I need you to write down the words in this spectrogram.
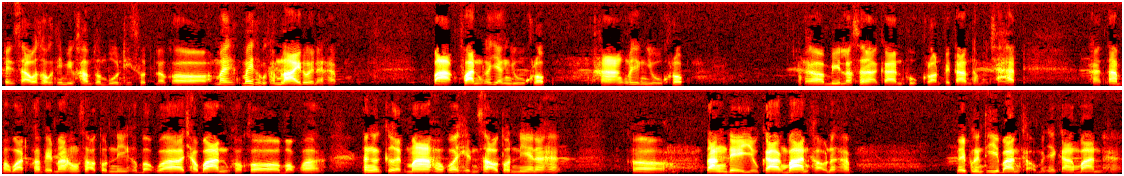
เป็นเสาวสงที่มีความสมบูรณ์ที่สุด แล้วก็ไม่ไม่ถูกทำลายด้วยนะครับ ปากฟันก็ยังอยู่ครบ หางก็ยังอยู่ครบ มีลักษณะการผุกร่อนไปตามธรรมชาติ ตามประวัติความเป็นมาของเสาต้นนี้เขาบอกว่าชาวบ้านเขาก็บอกว่าตั้งแต่เกิดมาเขาก็เห็นเสาต้นนี้นะฮะก็ตั้งเดยอยู่กลางบ้านเขานะครับ ในพื้นที่บ้านเขาไม่ใช่กลางบ้านนะฮะ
